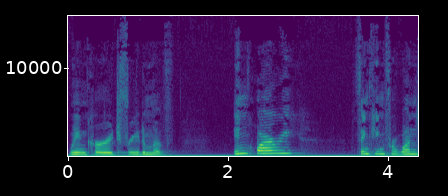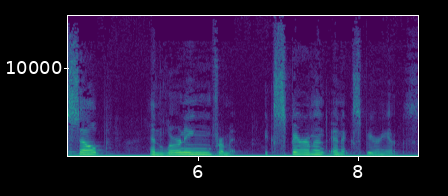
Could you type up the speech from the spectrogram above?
We encourage freedom of inquiry, thinking for oneself, and learning from experiment and experience.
